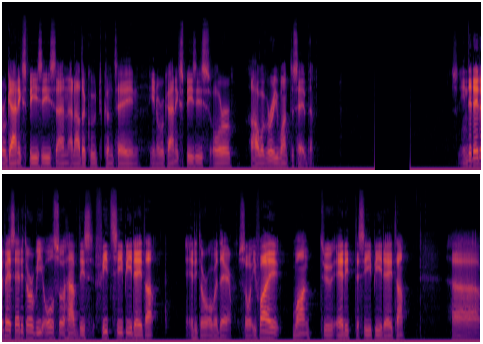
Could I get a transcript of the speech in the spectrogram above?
organic species and another could contain inorganic species or however you want to save them. In the database editor we also have this fit CP data editor over there. So if I want to edit the CP data uh,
